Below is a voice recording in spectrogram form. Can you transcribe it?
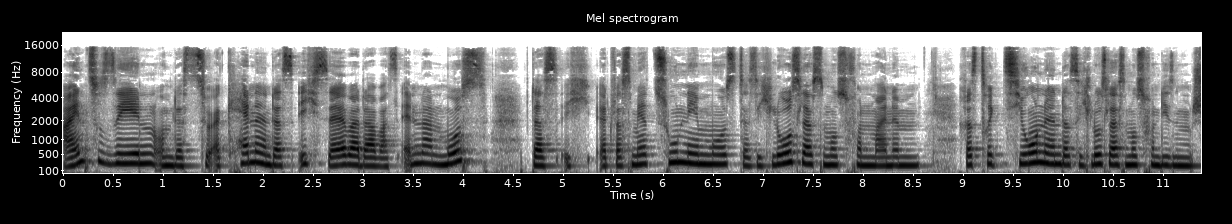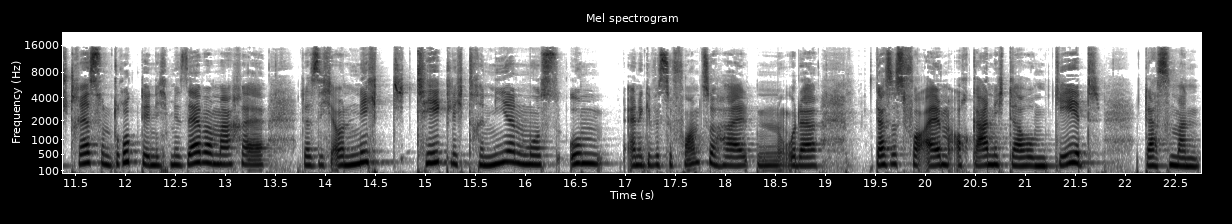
einzusehen, um das zu erkennen, dass ich selber da was ändern muss, dass ich etwas mehr zunehmen muss, dass ich loslassen muss von meinen Restriktionen, dass ich loslassen muss von diesem Stress und Druck, den ich mir selber mache, dass ich auch nicht täglich trainieren muss, um eine gewisse Form zu halten oder dass es vor allem auch gar nicht darum geht, dass man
